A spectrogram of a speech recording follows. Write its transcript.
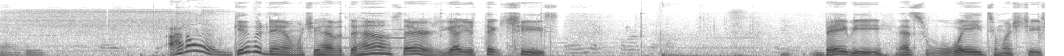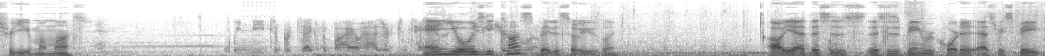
have this. I don't give a damn what you have at the house. There, you got your thick cheese. And there's like four of them. Baby, that's way too much cheese for you, mama. We need to protect the biohazard container. And you always get Secure the room. constipated so easily. Oh yeah, this is this is being recorded as we speak.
